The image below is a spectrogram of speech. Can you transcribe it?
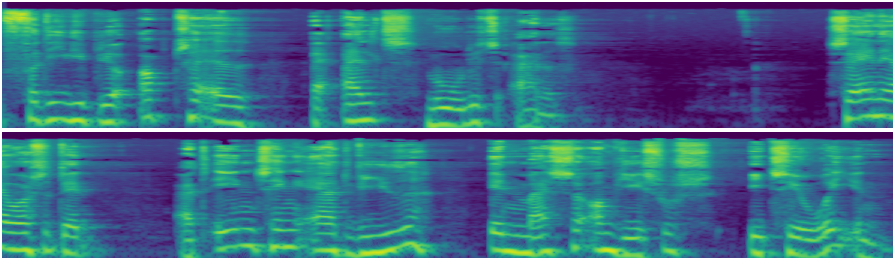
fordi vi bliver optaget af alt muligt andet. Sagen er også den, at en ting er at vide en masse om Jesus i teorien.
